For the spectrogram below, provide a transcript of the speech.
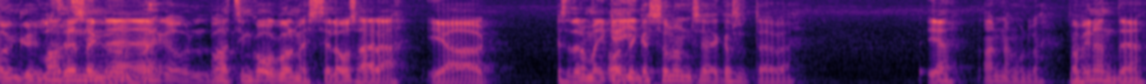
on küll. See on vaatasin nagu väga hull., vaatasin Go3-st selle osa ära ja saad aru, ma ei oota, käinud, kas sul on see kasutaja või? jah, anna mulle. ma võin anda jah,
